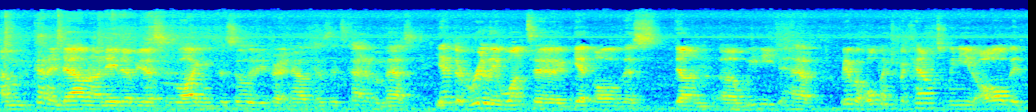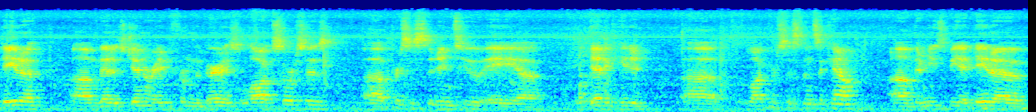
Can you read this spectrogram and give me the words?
I'm kind of down on AWS's logging facilities right now because it's kind of a mess. You have to really want to get all this done. Uh, we need to have, we have a whole bunch of accounts. We need all the data um, that is generated from the various log sources uh, persisted into a, uh, a dedicated uh, log persistence account. Um, there needs to be a data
